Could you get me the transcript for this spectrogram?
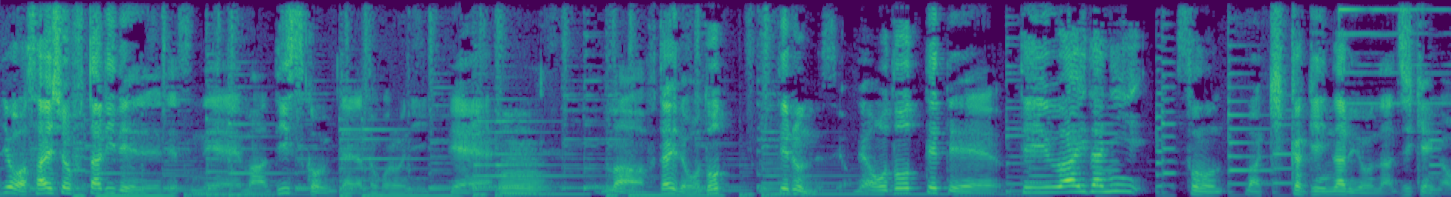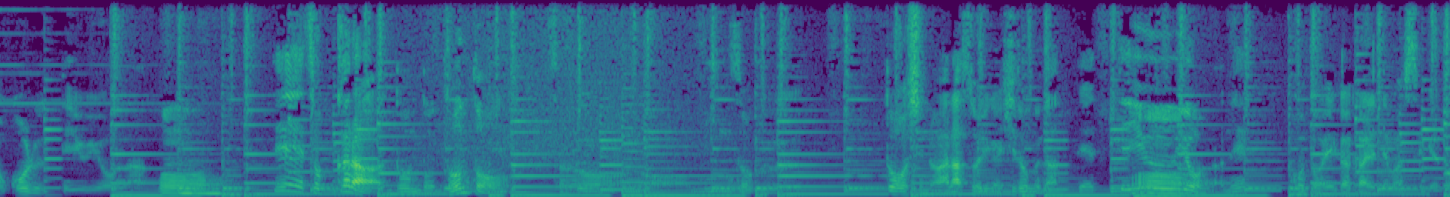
要は最初二人でですね、まあディスコみたいなところに行って、うん。まあ二人で踊ってるんですよ。で、踊ってて、っていう間に、その、まあきっかけになるような事件が起こるっていうような。うん。で、そこからどんどんどんどん、その、民族同士の争いがひどくなってっていうようなね、ことを描かれてましたけど、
